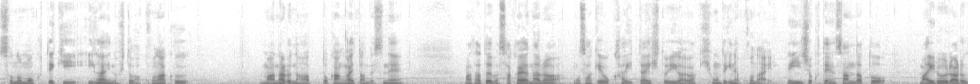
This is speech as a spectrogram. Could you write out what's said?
その目的以外の人は来なく、まあ、なるなと考えたんですね、まあ、例えば酒屋ならお酒を買いたい人以外は基本的には来ない。で飲食店さんだといろいろある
